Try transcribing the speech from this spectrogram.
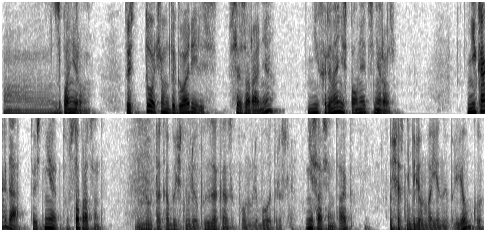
э, запланировано. То есть то, о чем договорились все заранее, ни хрена не исполняется ни разу. Никогда. То есть нет, сто процентов. Ну, так обычно в любых заказах, по-моему, в любой отрасли. Не совсем так. Мы сейчас не берем военную приемку,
